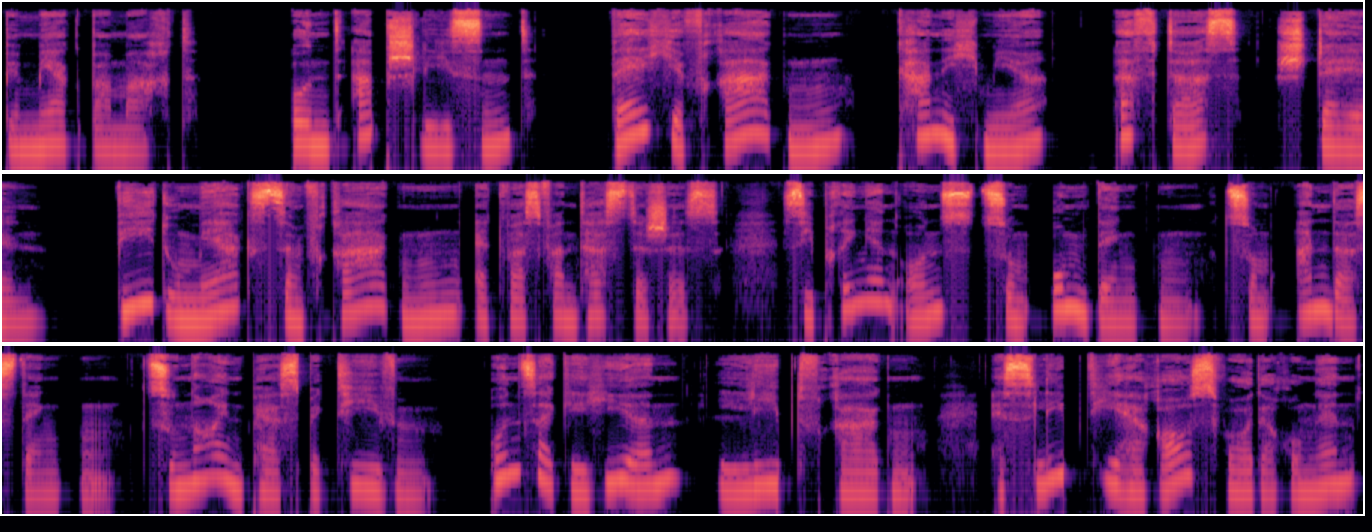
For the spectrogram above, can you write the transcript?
bemerkbar macht? Und abschließend, welche Fragen kann ich mir öfters stellen? Wie du merkst, sind Fragen etwas Fantastisches. Sie bringen uns zum Umdenken, zum Andersdenken, zu neuen Perspektiven. Unser Gehirn liebt Fragen. Es liebt die Herausforderungen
